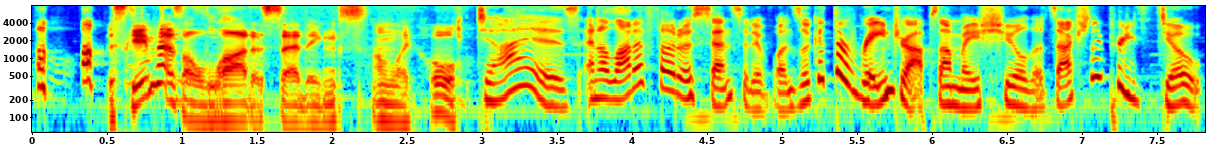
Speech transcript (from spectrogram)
before. This game has a lot of settings. I'm like, oh, It does, and a lot of photosensitive ones. Look at the raindrops on my shield. That's actually pretty dope.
